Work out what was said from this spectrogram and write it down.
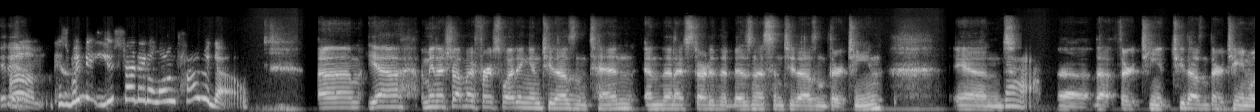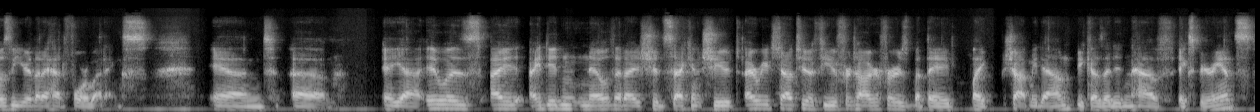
it is. Um, because when did you started a long time ago? Um, yeah, I mean, I shot my first wedding in 2010, and then I started the business in 2013. And Yeah. uh, that 13, 2013 was the year that I had four weddings. And um, yeah, it was. I I didn't know that I should second shoot. I reached out to a few photographers, but they like shot me down because I didn't have experience.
